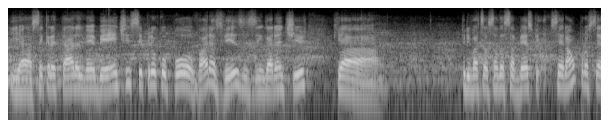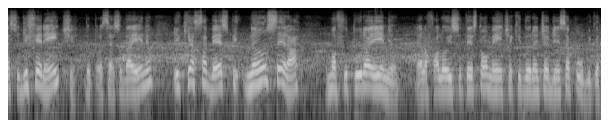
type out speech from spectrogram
E a secretária do Meio Ambiente se preocupou várias vezes em garantir que a privatização da Sabesp será um processo diferente do processo da Enel e que a Sabesp não será uma futura Enel. Ela falou isso textualmente aqui durante a audiência pública.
